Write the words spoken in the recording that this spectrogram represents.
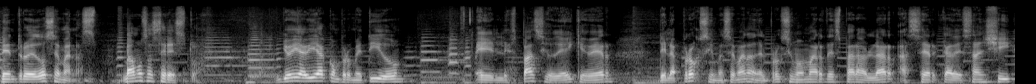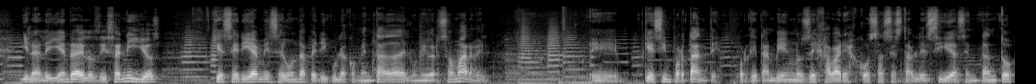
dentro de dos semanas. Vamos a hacer esto. Yo ya había comprometido el espacio de Hay que ver de la próxima semana, del próximo martes, para hablar acerca de Sanshi y la leyenda de los Diez Anillos, que sería mi segunda película comentada del universo Marvel. Eh, que es importante, porque también nos deja varias cosas establecidas en tanto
